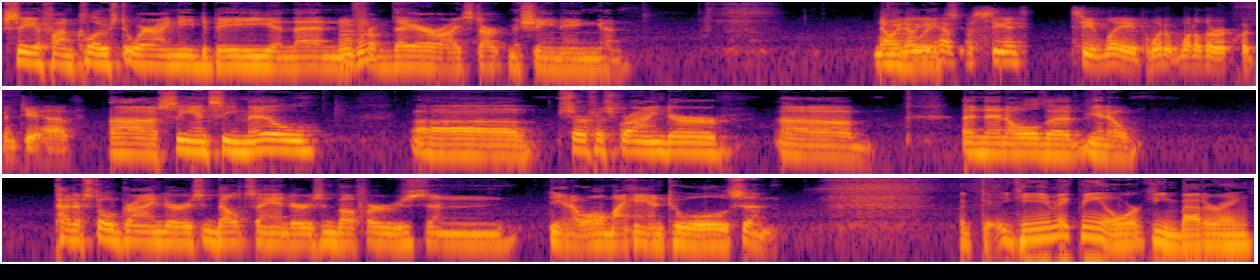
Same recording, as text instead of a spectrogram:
see if I'm close to where I need to be, and then from there I start machining and. Now, I know know, you have a CNC lathe. What, what other equipment do you have? uh, CNC mill, uh, surface grinder, um and then all the you know pedestal grinders and belt sanders and buffers and you know all my hand tools and Okay, Can you make me a working battering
